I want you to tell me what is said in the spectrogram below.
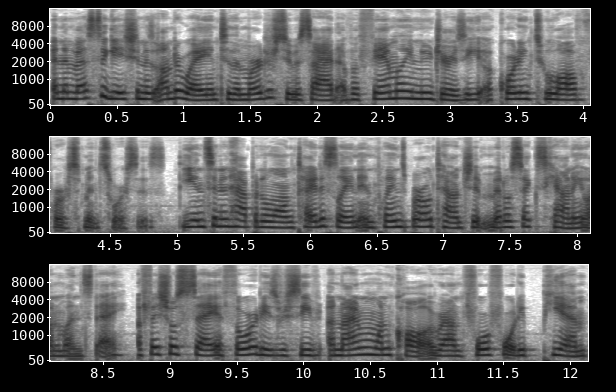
an investigation is underway into the murder suicide of a family in New Jersey, according to law enforcement sources. The incident happened along Titus Lane in Plainsboro Township, Middlesex County on Wednesday. Officials say authorities received a 911 call around 4:40 p.m.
